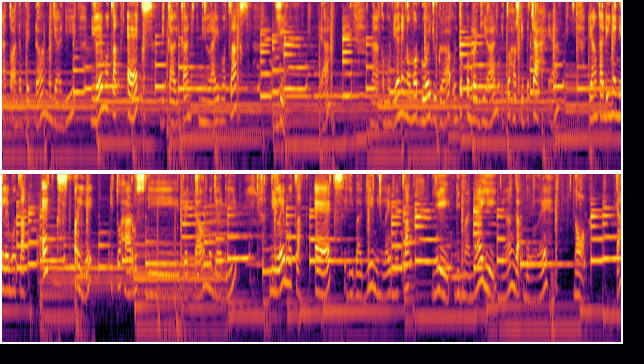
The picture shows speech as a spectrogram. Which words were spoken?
atau anda breakdown menjadi nilai mutlak x dikalikan nilai mutlak y ya Nah, kemudian yang nomor 2 juga untuk pembagian itu harus dipecah ya. Yang tadinya nilai mutlak X per Y itu harus di breakdown menjadi nilai mutlak X dibagi nilai mutlak Y di mana Y-nya nggak boleh 0 ya.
